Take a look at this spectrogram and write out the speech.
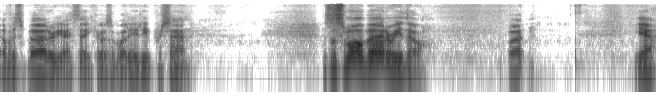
of its battery, I think. It was about 80%. It's a small battery though, but yeah.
